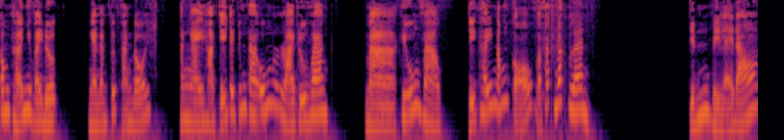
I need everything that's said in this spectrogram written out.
Không thể như vậy được. Ngài Nam Tước phản đối. Hằng ngày họ chỉ cho chúng ta uống loại rượu vang, mà khi uống vào chỉ thấy nóng cổ và phát nấc lên. Chính vì lẽ đó,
